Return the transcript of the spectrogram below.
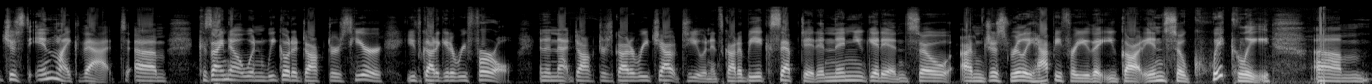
just in like that. Because I know when we go to doctors here, you've got to get a referral, and then that doctor's got to reach out to you, and it's got to be accepted, and then you get in. So I'm just really happy for you that you got in so quickly. Um,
